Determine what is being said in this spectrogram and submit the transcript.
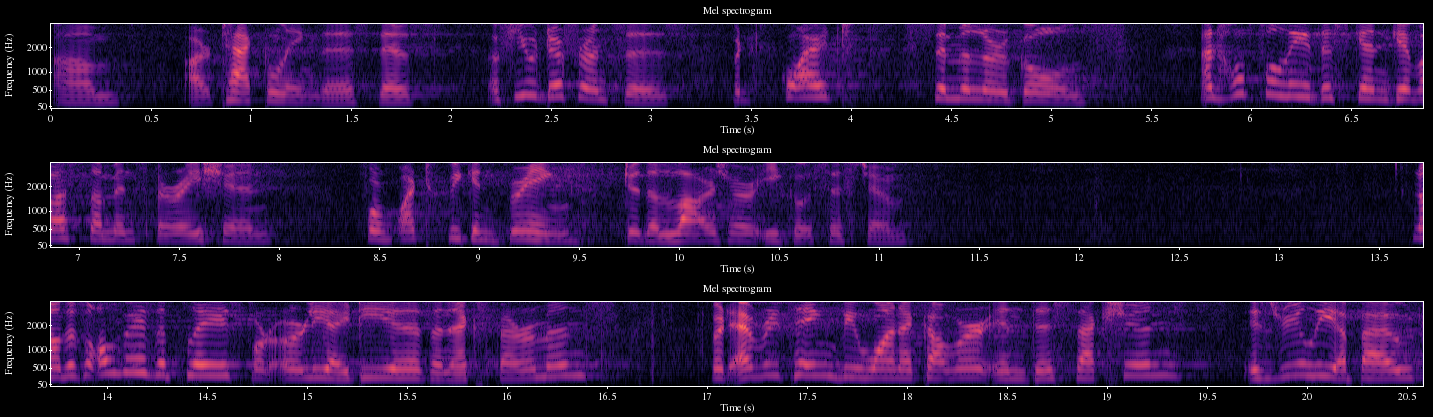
um, are tackling this. There's a few differences, but quite similar goals and hopefully, this can give us some inspiration for what we can bring to the larger ecosystem. Now, there's always a place for early ideas and experiments, but everything we want to cover in this section is really about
